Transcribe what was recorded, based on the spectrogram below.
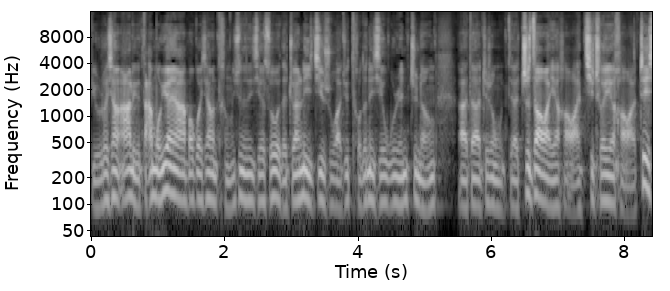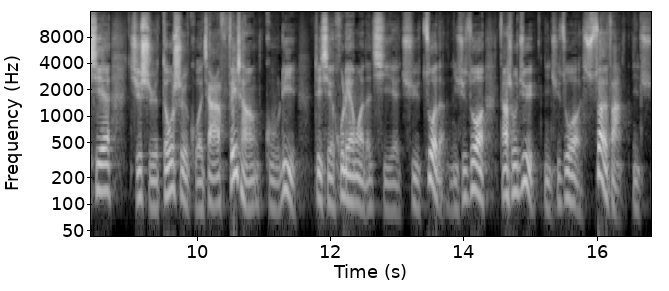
比如说像阿里的达摩院啊，包括像腾讯的那些所有的专利技术啊，去投的那些无人智能呃的这种的制造啊也好啊，汽车也好啊，这些其实都是国家非常鼓励这些互联网的企业去做的。你去做大数据，你去做算法，你去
